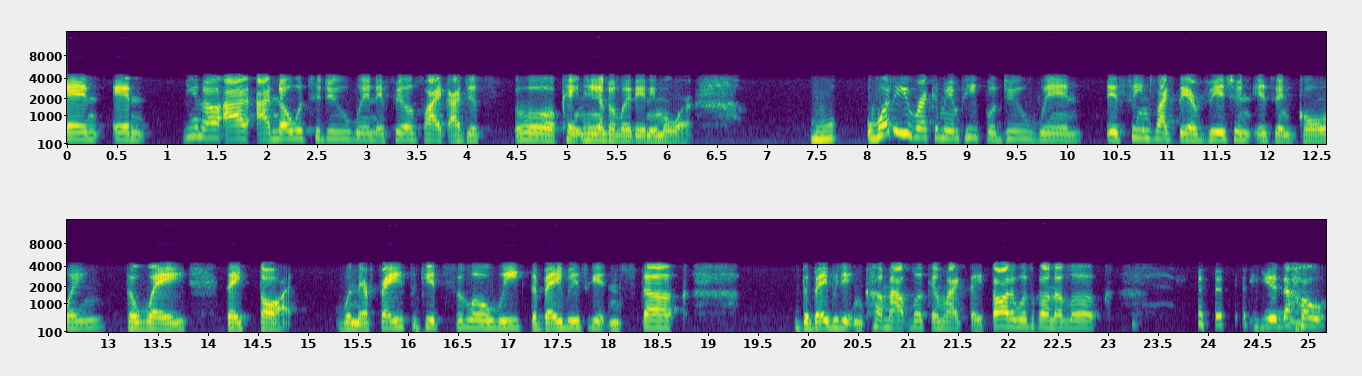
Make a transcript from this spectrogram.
and and you know I I know what to do when it feels like I just oh can't handle it anymore. What do you recommend people do when it seems like their vision isn't going the way they thought? When their faith gets a little weak, the baby's getting stuck, the baby didn't come out looking like they thought it was going to look. you know,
